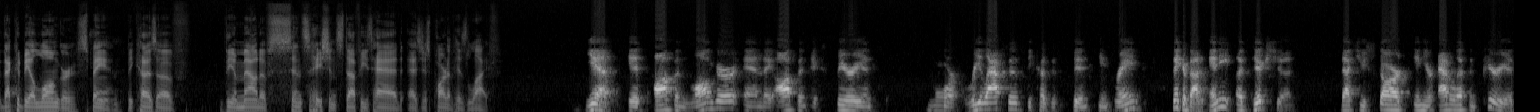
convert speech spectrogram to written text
that could be a longer span because of the amount of sensation stuff he's had as just part of his life. Yes, it's often longer and they often experience more relapses because it's been ingrained. Think about it. Any addiction that you start in your adolescent period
